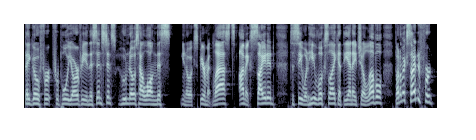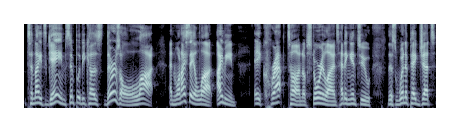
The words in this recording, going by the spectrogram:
they go for for Puljujarvi in this instance. Who knows how long this you know experiment lasts? I'm excited to see what he looks like at the NHL level, but I'm excited for tonight's game simply because there's a lot, and when I say a lot, I mean a crap ton of storylines heading into this Winnipeg Jets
